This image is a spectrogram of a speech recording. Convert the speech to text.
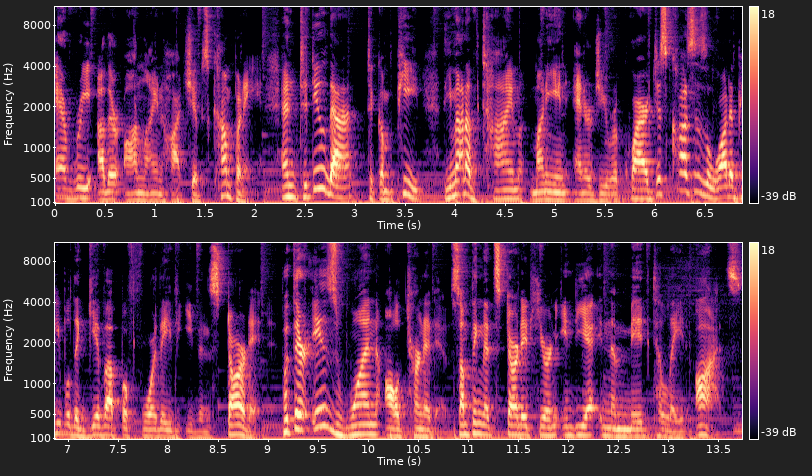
every other online hot chips company. And to do that, to compete, the amount of time, money, and energy required just causes a lot of people to give up before they've even started. But there is one alternative, something that started here in India in the mid to late aughts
